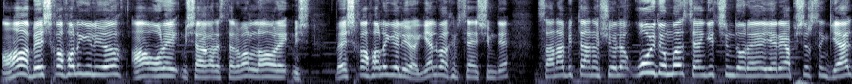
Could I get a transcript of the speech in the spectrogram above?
Aha 5 kafalı geliyor. Aa oraya gitmiş arkadaşlar. Vallahi oraya gitmiş. 5 kafalı geliyor. Gel bakayım sen şimdi. Sana bir tane şöyle koydum mu? Sen git şimdi oraya yere yapışırsın. Gel.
